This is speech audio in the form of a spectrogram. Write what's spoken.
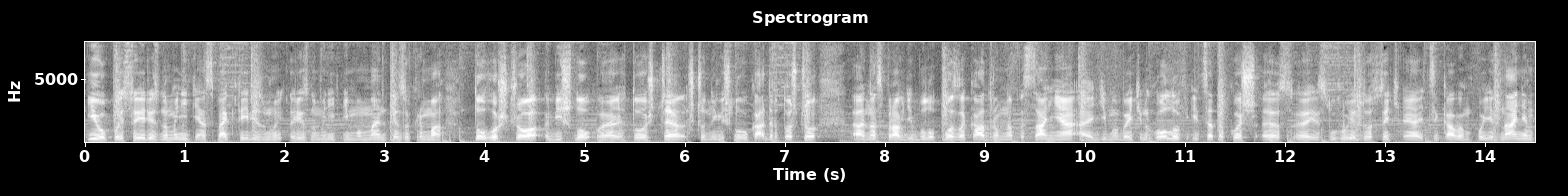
і описує різноманітні аспекти і різно- різноманітні моменти, зокрема того, що війшло, того що не війшло у кадр, то що е, насправді було поза кадром написання е, Діма Бейтінголов, і це також е, слугує досить цікавим поєднанням.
